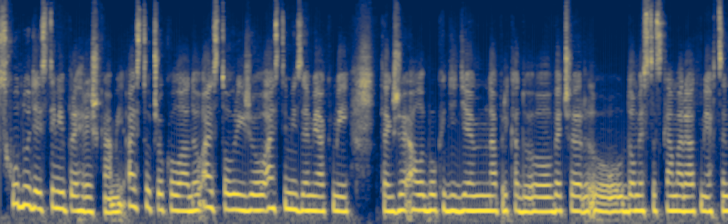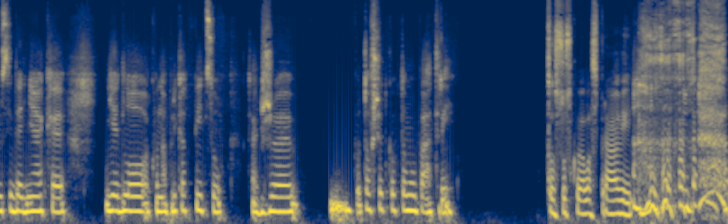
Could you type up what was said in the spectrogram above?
schudnúť aj s tými prehreškami, aj s tou čokoládou, aj s tou rýžou, aj s tými zemiakmi. Takže, alebo keď idem napríklad večer do mesta s kamarátmi a chcem si dať nejaké jedlo, ako napríklad pizzu. Takže to všetko k tomu patrí. To sú skvelé správy. A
